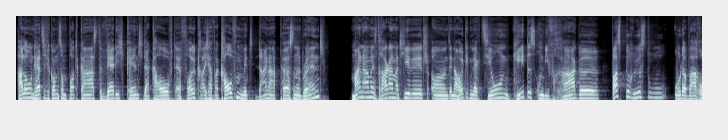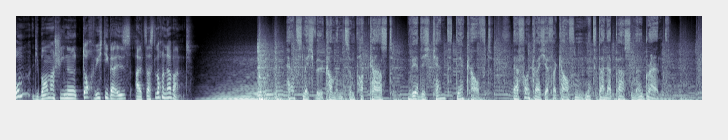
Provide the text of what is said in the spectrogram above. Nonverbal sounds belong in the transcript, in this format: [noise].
Hallo und herzlich willkommen zum Podcast Wer dich kennt, der kauft. Erfolgreicher verkaufen mit deiner Personal Brand. Mein Name ist Dragan Matjewitsch und in der heutigen Lektion geht es um die Frage, was berührst du oder warum die Bohrmaschine doch wichtiger ist als das Loch in der Wand. Herzlich willkommen zum Podcast Wer dich kennt, der kauft. Erfolgreicher verkaufen mit deiner Personal Brand.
